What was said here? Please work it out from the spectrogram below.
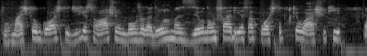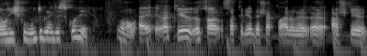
Por mais que eu goste do Dickerson, eu acho um bom jogador, mas eu não faria essa aposta porque eu acho que é um risco muito grande a se correr. Bom, é, aqui eu só, só queria deixar claro, né? É, acho que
